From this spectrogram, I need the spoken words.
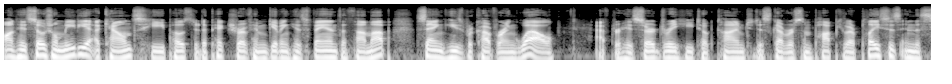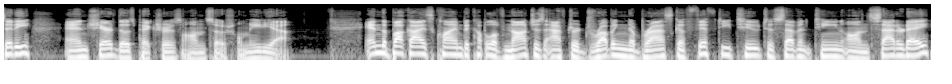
On his social media accounts, he posted a picture of him giving his fans a thumb up, saying he's recovering well. After his surgery, he took time to discover some popular places in the city and shared those pictures on social media. And the Buckeyes climbed a couple of notches after drubbing Nebraska 52 to 17 on Saturday.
